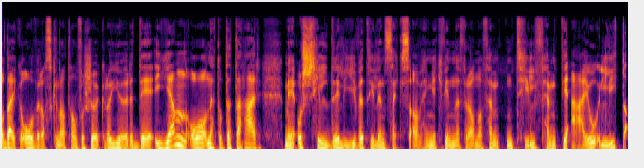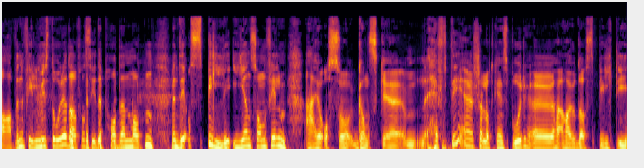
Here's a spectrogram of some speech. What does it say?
og det er ikke overraskende at han forsøker å gjøre det igjen. Og nettopp dette her med å skildre livet til en sexavhengig kvinne fra hun er 15 til 50 er jo litt av en filmhistorie, da, for å si det på den måten. Men det å spille i en sånn film er jo også ganske mm, heftig. Eh, Charlotte Gainsbourg eh, har jo da spilt i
